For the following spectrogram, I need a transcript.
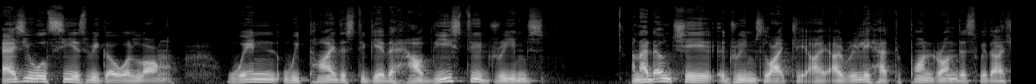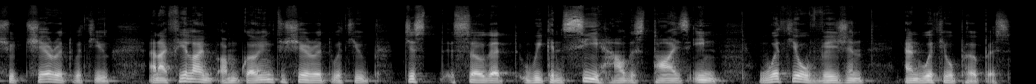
as you will see as we go along, when we tie this together, how these two dreams, and I don't share dreams lightly, I, I really had to ponder on this whether I should share it with you. And I feel I'm, I'm going to share it with you just so that we can see how this ties in with your vision and with your purpose.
